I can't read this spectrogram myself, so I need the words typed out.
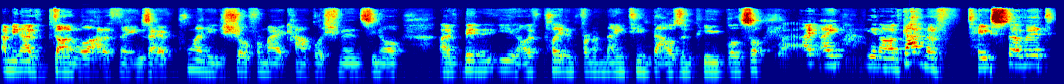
I mean, I've done a lot of things. I have plenty to show for my accomplishments. You know, I've been, you know, I've played in front of 19,000 people. So wow I, I, you know, I've gotten a taste of it,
